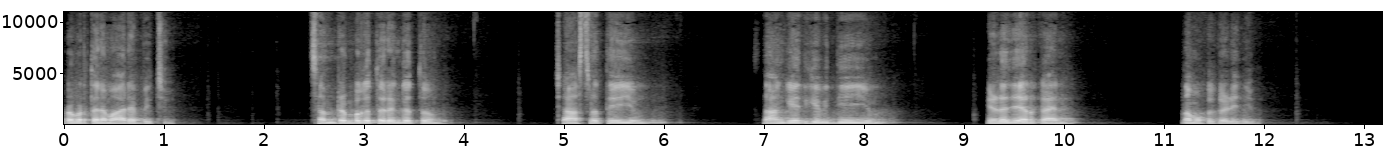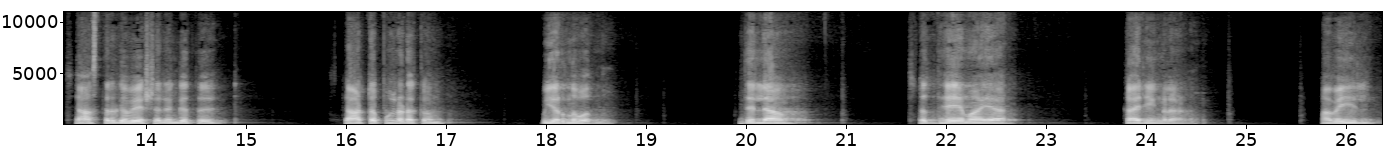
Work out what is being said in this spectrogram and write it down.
പ്രവർത്തനം ആരംഭിച്ചു സംരംഭകത്വ രംഗത്തും ശാസ്ത്രത്തെയും സാങ്കേതിക വിദ്യയെയും ഇഴചേർക്കാൻ നമുക്ക് കഴിഞ്ഞു. ശാസ്ത്ര ഗവേഷണ രംഗത്ത് സ്റ്റാർട്ടപ്പുകളടക്കം ഉയർന്നു വന്നു. ഇതെല്ലാം ശ്രദ്ധേയമായ കാര്യങ്ങളാണ്. അവയിൽ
